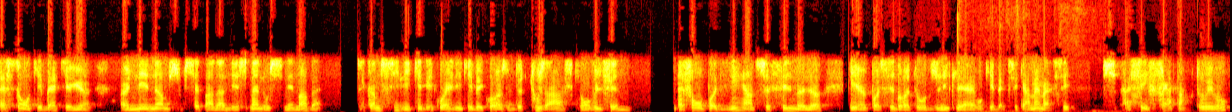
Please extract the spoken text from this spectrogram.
restons au Québec, qui a eu un, énorme succès pendant des semaines au cinéma. Ben, c'est comme si les Québécois et les Québécoises de tous âges qui ont vu le film ne font pas de lien entre ce film-là et un possible retour du nucléaire au Québec. C'est quand même assez assez frappant, trouvez-vous?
